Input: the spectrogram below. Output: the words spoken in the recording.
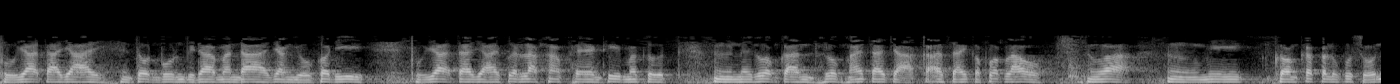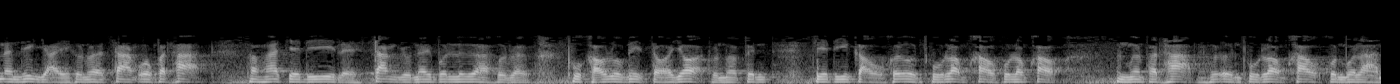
ผู้ย่าตายายต้นบุญบิดามารดายังอยู่ก็ดีผู้ย่าตายายเพื่อนรักหักแพงที่มาเกิดในร่วมกันร่วมหายใจจากก็อาศัยกับพวกเราว่ามีกองกักลุกุศลอันยิ่งใหญ่คุณว่าสร้างองค์พระธาตุ พระมหาเจดีย์เลย ตั้งอยู่ในบนเรือคุณว่าภูเขาลูกนี้ต่อยอดคุณว่าเป็นเจดีย์เก่าเขาเอิ้นภูล่อมเข้าภูล่อมเข้ามันเหมือนพระธาตุเขาเอิ้นภูล่อมเข้าคนโบราณ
